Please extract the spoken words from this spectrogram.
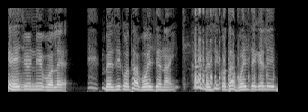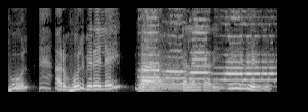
এই জন্যে বলে, বেশি কথা বলতে নাই। আর বেশি কথা বলতে গেলে ভুল, আর ভুল বেরোলেই বা কেলেঙ্কারি।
